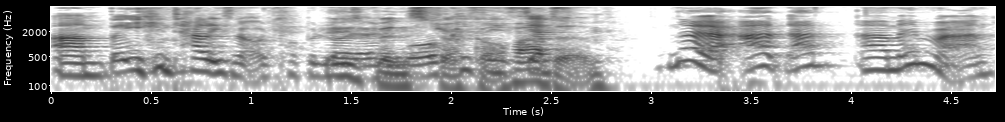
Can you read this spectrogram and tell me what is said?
Um, but you can tell he's not a proper lawyer Who's been anymore struck because off? he's just Adam. no, Ad, Ad, um, Imran.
